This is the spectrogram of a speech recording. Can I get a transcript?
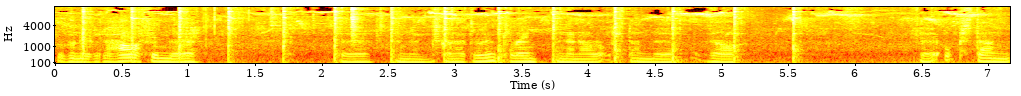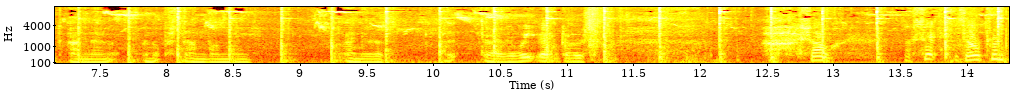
we're going to get a half in there, uh, and then we're going to have the lintel in, and then our upstand there, there uh, upstand and then an upstand on the end of the, the, uh, the week that goes. So that's it, it's open.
